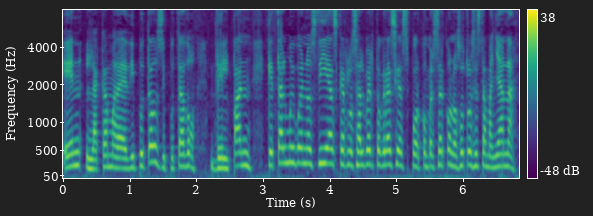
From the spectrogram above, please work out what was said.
en la Cámara de Diputados, diputado del PAN. ¿Qué tal? Muy buenos días, Carlos Alberto. Gracias por conversar con nosotros esta mañana.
